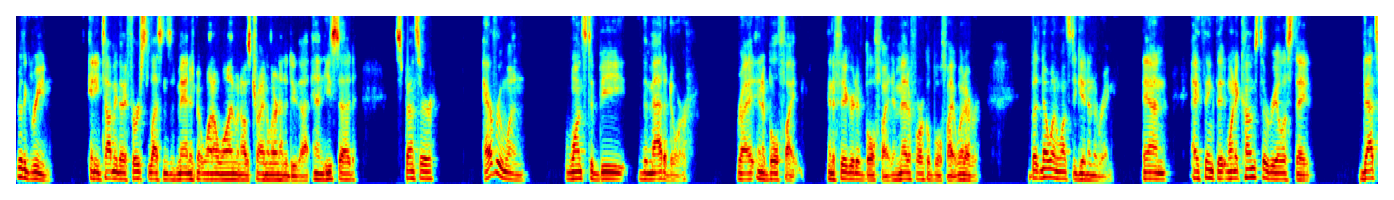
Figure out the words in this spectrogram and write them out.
really green. And he taught me the first lessons of management 101 when I was trying to learn how to do that. And he said, Spencer, everyone wants to be the matador, right? In a bullfight, in a figurative bullfight, a metaphorical bullfight, whatever. But no one wants to get in the ring. And I think that when it comes to real estate, that's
